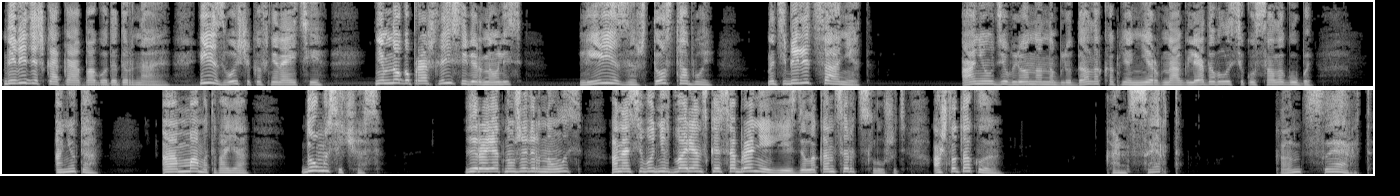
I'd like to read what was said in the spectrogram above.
Да видишь, какая погода дурная. И извозчиков не найти. Немного прошлись и вернулись. Лиза, что с тобой? На тебе лица нет». Аня удивленно наблюдала, как я нервно оглядывалась и кусала губы. «Анюта, а мама твоя дома сейчас? Вероятно, уже вернулась. Она сегодня в дворянское собрание ездила концерт слушать. А что такое? Концерт? Концерт.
